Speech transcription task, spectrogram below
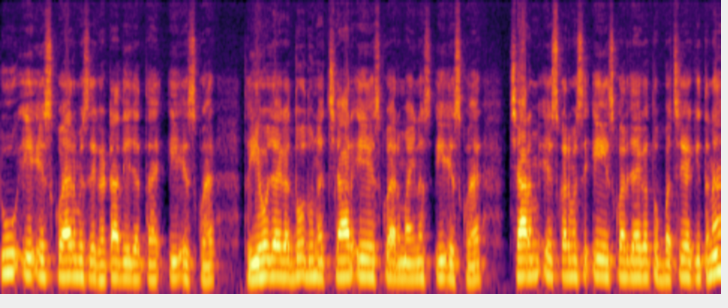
two A square में से घटा दिया जाता है ए स्क्वायर। तो ये हो जाएगा दो दूना चार A square minus A square. चार में ए स्क्वायर में से ए स्क्वायर जाएगा तो बचेगा कितना?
